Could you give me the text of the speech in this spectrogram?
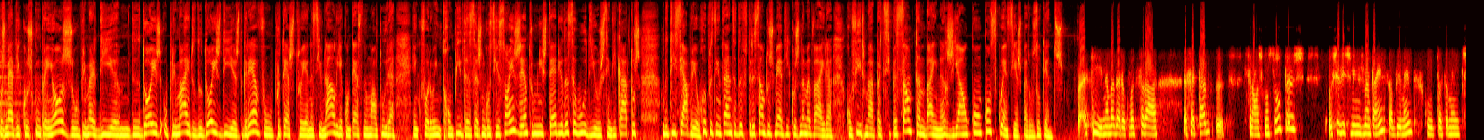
Os médicos cumprem hoje o primeiro dia de dois, o primeiro de dois dias de greve. O protesto é nacional e acontece numa altura em que foram interrompidas as negociações entre o Ministério da Saúde e os sindicatos. Letícia Abreu, representante da Federação dos Médicos na Madeira, confirma a participação também na região com consequências para os utentes. Aqui na Madeira o que será afetado eh, serão as consultas, os serviços mínimos mantêm-se, obviamente, com tratamentos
